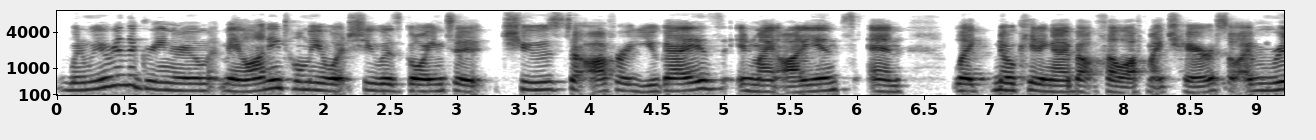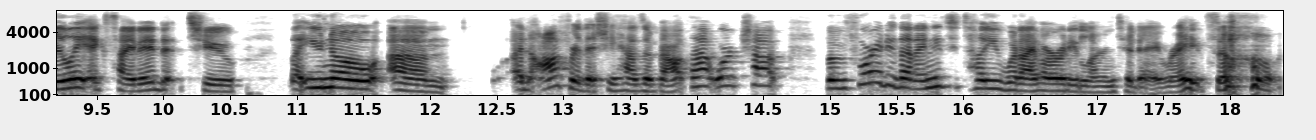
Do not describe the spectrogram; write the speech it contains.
when we were in the green room, Meilani told me what she was going to choose to offer you guys in my audience, and like no kidding, I about fell off my chair. So I'm really excited to let you know um, an offer that she has about that workshop. But before I do that, I need to tell you what I've already learned today, right? So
